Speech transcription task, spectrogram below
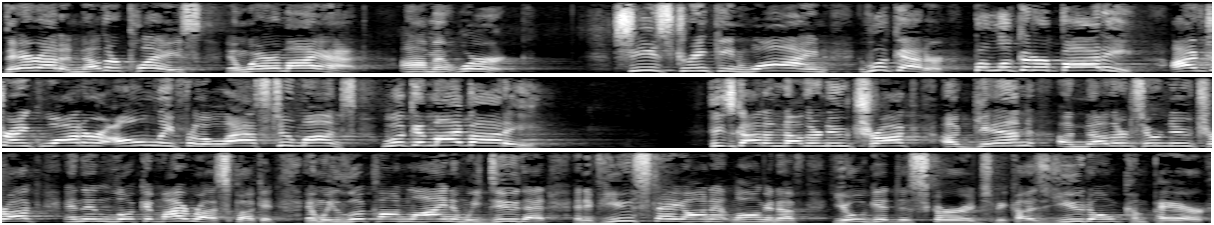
They're at another place and where am I at? I'm at work. She's drinking wine. Look at her. But look at her body. I've drank water only for the last two months. Look at my body. He's got another new truck, again, another two new truck, and then look at my rust bucket. And we look online and we do that. And if you stay on it long enough, you'll get discouraged because you don't compare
